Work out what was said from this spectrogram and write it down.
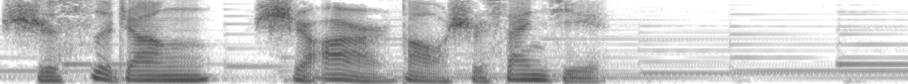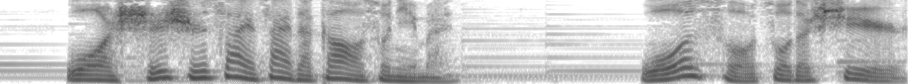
十四章十二到十三节，我实实在在的告诉你们。我所做的事，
